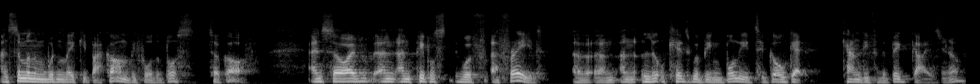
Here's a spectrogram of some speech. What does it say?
and some of them wouldn't make it back on before the bus took off. And so I've and, and people were afraid, of, and, and little kids were being bullied to go get candy for the big guys, you know.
